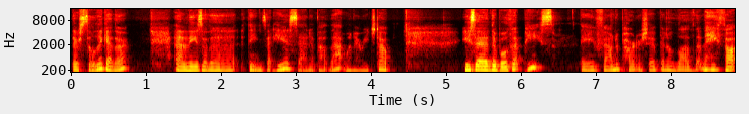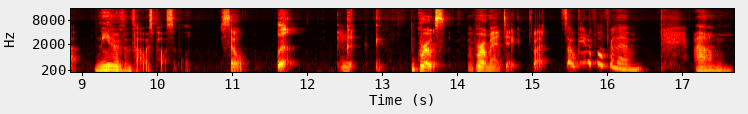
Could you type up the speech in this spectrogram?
they're still together. And these are the things that he has said about that when I reached out. He said they're both at peace. They've found a partnership and a love that they thought neither of them thought was possible. So, ugh, gross, romantic, but so beautiful for them. Um,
